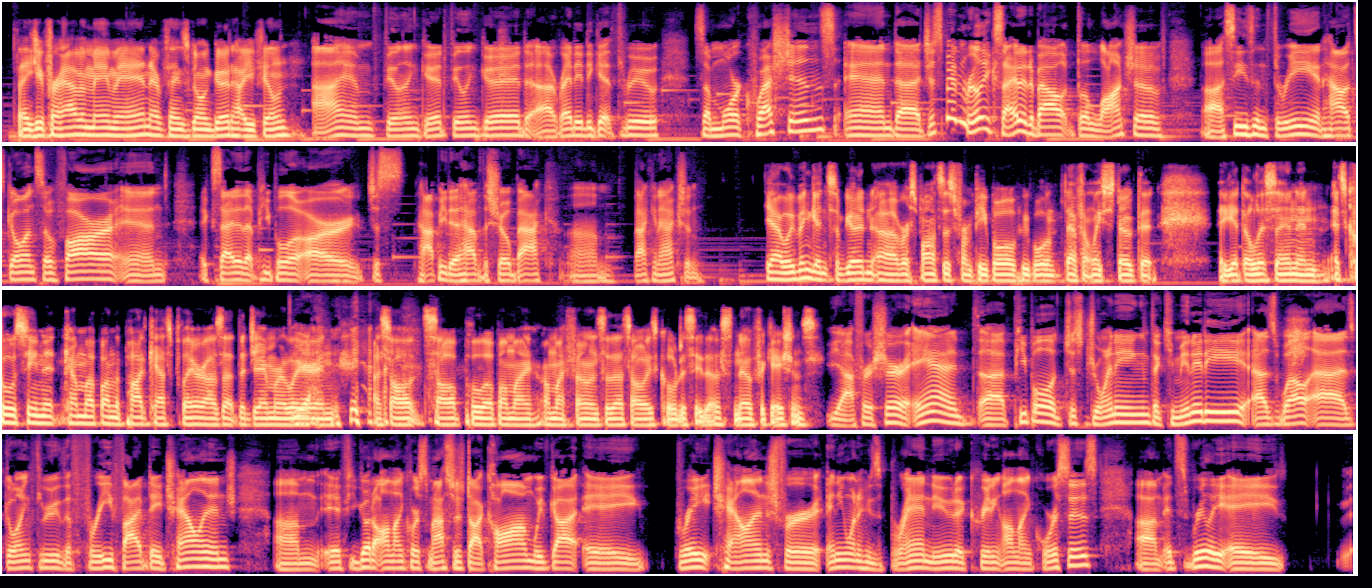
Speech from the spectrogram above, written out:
Thank you for having me, man. Everything's going good. How you feeling? I am feeling good, feeling good. Uh, ready to get through some more questions, and uh, just been really excited about the launch of uh, season three and how it's going so far, and excited that people are just happy to have the show back, um, back in action. Yeah, we've been getting some good uh, responses from people. People definitely stoked that they get to listen, and it's cool seeing it come up on the podcast player. I was at the gym earlier, yeah. and I saw saw it pull up on my on my phone. So that's always cool to see those notifications. Yeah, for sure, and uh, people just joining the community as well as going through the free five day challenge. Um, if you go to onlinecoursemasters.com, we've got a great challenge for anyone who's brand new to creating online courses. Um, it's really a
